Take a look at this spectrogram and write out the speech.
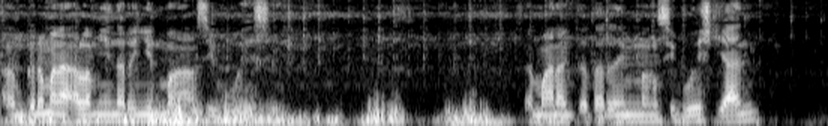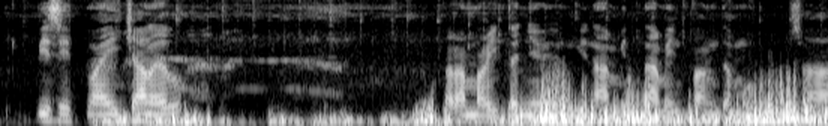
Alam ko naman alam niyo na rin yung mga sibuyas eh. Sa mga nagtatanim ng sibuyas dyan visit my channel para makita niyo yung ginamit namin pang damo sa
